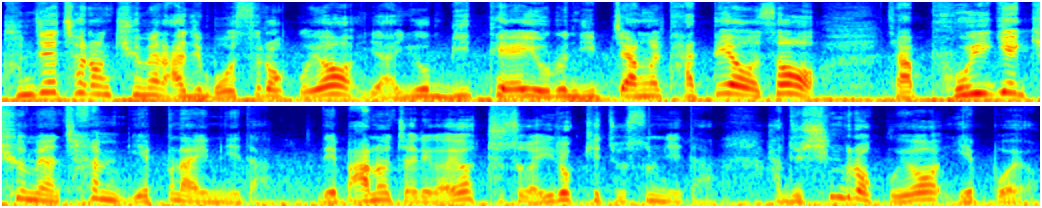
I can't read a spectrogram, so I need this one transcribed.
분재처럼 키우면 아주 멋스럽고요. 야, 요 밑에 요런 입장을 다 떼어서 자, 보이게 키우면 참 예쁜 아이입니다. 네, 만 원짜리가요. 두수가 이렇게 좋습니다. 아주 싱그럽고요. 예뻐요.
